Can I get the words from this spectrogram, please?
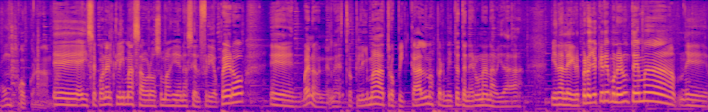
Un poco nada más. Eh, y se pone el clima sabroso más bien hacia el frío. Pero eh, bueno, en- nuestro clima tropical nos permite tener una Navidad bien alegre. Pero yo quería poner un tema eh,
